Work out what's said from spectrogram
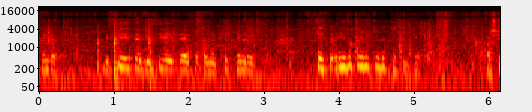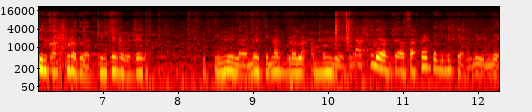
ತಿನ್ರಿ. ಬಿಸಿ ಐತೆ ಬಿಸಿ ಐತೆ. ಸ್ವಲ್ಪ ಮೆತ್ತಗೆ ತಿನ್ರಿ. ಇದಕ್ಕೆ ಇದಕ್ಕೆ ಇದಕ್ಕೆ ಇದಕ್ಕೆ. ಫಸ್ಟ್ ಇದಕ್ಕೆ ಹಾಕ್ಬಿಡೋದು ಅದು ತಿಂತೈತವೆ ಬೇಗ. ಇದು ತಿನ್ನಲಿಲ್ಲ ಅಂದರೆ ತಿನ್ನಕ್ಕೆ ಬಿಡಲ್ಲ ಅಮ್ಮಂಗೆ ಹಾಕ್ಬಿಡು ಅದು ಸಪ್ರೇಟಾಗಿ ಇದಕ್ಕೆ. ಅದು ಇಲ್ಲೇ.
